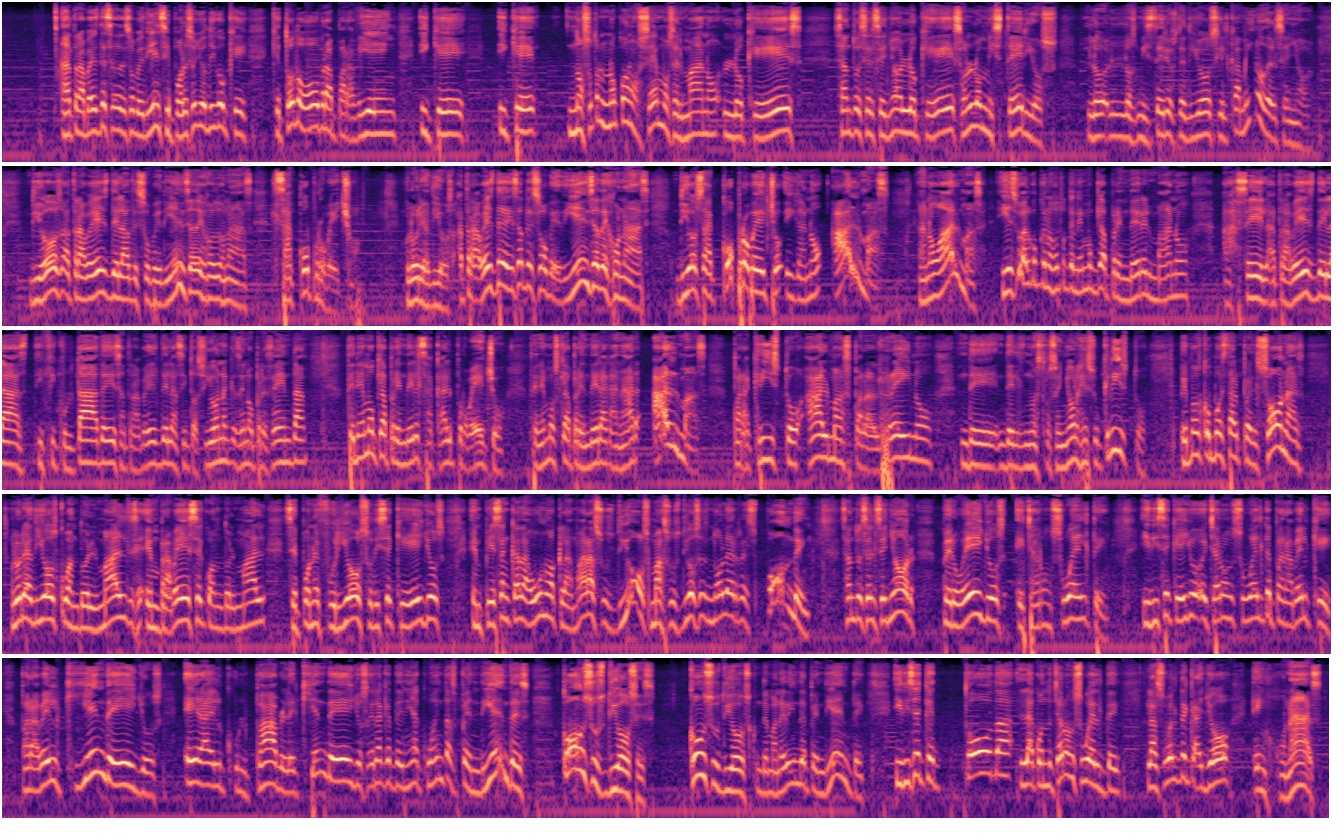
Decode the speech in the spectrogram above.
a través de esa desobediencia. Y por eso yo digo que, que todo obra para bien y que, y que nosotros no conocemos, hermano, lo que es, santo es el Señor, lo que es, son los misterios, los misterios de Dios y el camino del Señor. Dios a través de la desobediencia de Jonás sacó provecho. Gloria a Dios. A través de esa desobediencia de Jonás, Dios sacó provecho y ganó almas. Ganó almas. Y eso es algo que nosotros tenemos que aprender, hermano, hacer a través de las dificultades, a través de las situaciones que se nos presentan. Tenemos que aprender a sacar provecho, tenemos que aprender a ganar almas para Cristo, almas para el reino de, nuestro Señor Jesucristo. Vemos cómo estas personas Gloria a Dios, cuando el mal se embravece, cuando el mal se pone furioso, dice que ellos empiezan cada uno a clamar a sus dioses, mas sus dioses no le responden. Santo es el Señor, pero ellos echaron suerte. Y dice que ellos echaron suerte para ver que para ver quién de ellos era el culpable, quién de ellos era que tenía cuentas pendientes con sus dioses, con sus dios de manera independiente. Y dice que toda la, cuando echaron suerte, la suerte cayó en Jonás.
